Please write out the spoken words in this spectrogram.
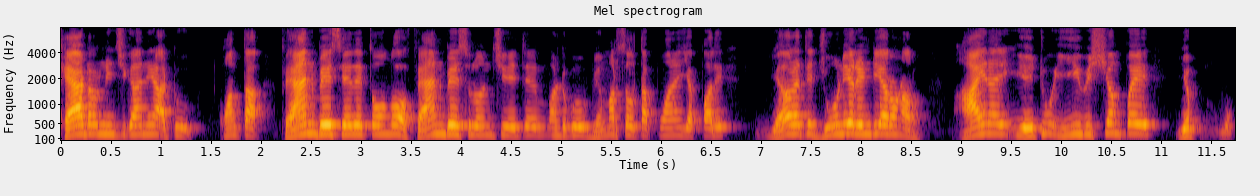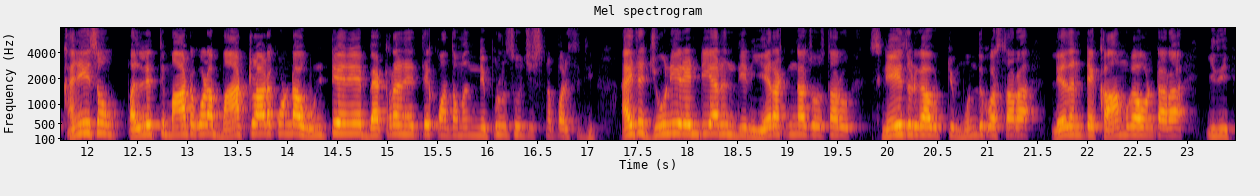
కేడర్ నుంచి కానీ అటు కొంత ఫ్యాన్ బేస్ ఏదైతే ఉందో ఆ ఫ్యాన్ బేస్లోంచి అయితే మటుకు విమర్శలు తక్కువ అని చెప్పాలి. ఎవరైతే జూనియర్ ఎన్టీఆర్ ఉన్నారో ఆయన ఎటు ఈ విషయంపై ఎప్- కనీసం పల్లెత్తి మాట కూడా మాట్లాడకుండా ఉంటేనే బెటర్ అని అయితే కొంతమంది నిపుణులు సూచిస్తున్న పరిస్థితి. అయితే జూనియర్ ఎన్టీఆర్ని దీన్ని ఏ రకంగా చూస్తారు? స్నేహితుడు కాబట్టి ముందుకు వస్తారా లేదంటే కాముగా ఉంటారా? ఇది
